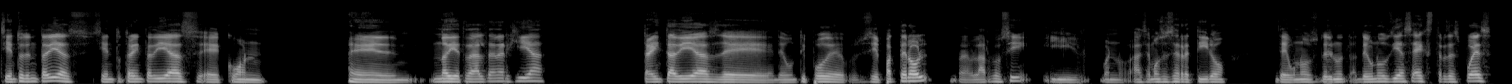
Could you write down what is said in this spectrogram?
180 días, 130 días eh, con, eh, una dieta de alta energía, 30 días de, de un tipo de pues, paterol, para hablarlo así, y bueno, hacemos ese retiro de unos, de, unos días extras después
